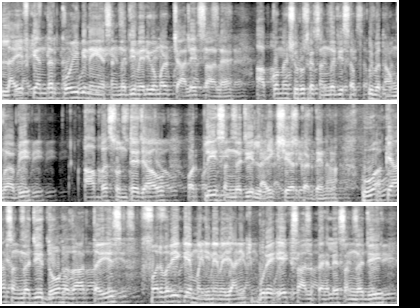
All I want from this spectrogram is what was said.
लाइफ के अंदर कोई भी नहीं है संगत जी, मेरी उम्र चालीस साल है। आपको मैं शुरू से संगत जी सब कुछ बताऊँगा अभी। आप बस सुनते जाओ और प्लीज़ संगत जी लाइक शेयर कर देना। हुआ क्या संगत जी? 2023 फरवरी के महीने में, यानी कि पूरे एक साल पहले संगत जी,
